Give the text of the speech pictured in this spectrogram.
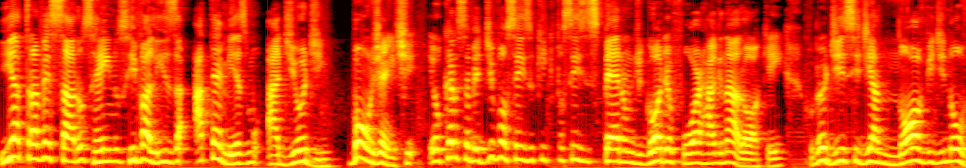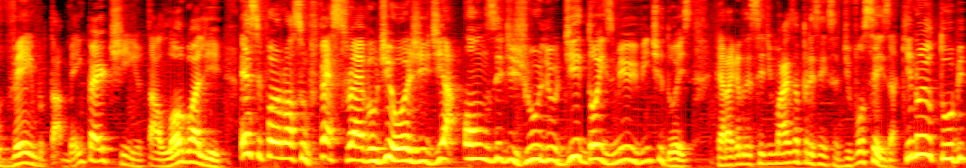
e atravessar os reinos rivaliza até mesmo a de Odin. Bom, gente, eu quero saber de vocês o que, vocês esperam de God of War Ragnarok, hein? Como eu disse, dia 9 de novembro, tá bem pertinho, tá logo ali. Esse foi o nosso Fast Travel de hoje, dia 11 de julho de 2022. Quero agradecer demais a presença de vocês aqui no YouTube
